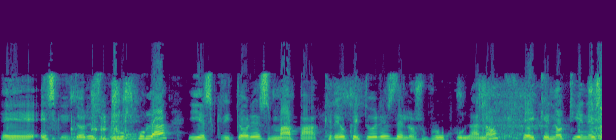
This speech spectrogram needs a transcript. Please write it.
eh, escritores brújula y escritores mapa. Creo que tú eres de los brújula, ¿no? Eh, que no tienes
